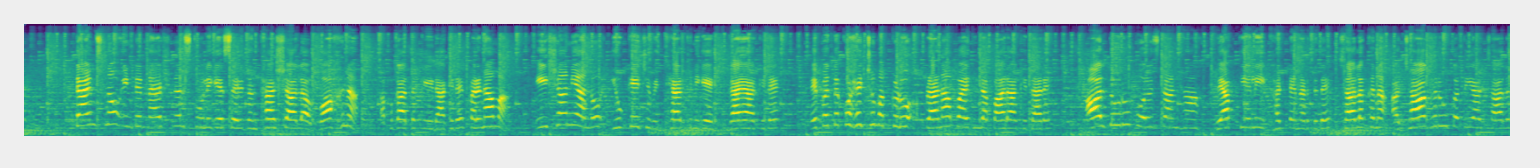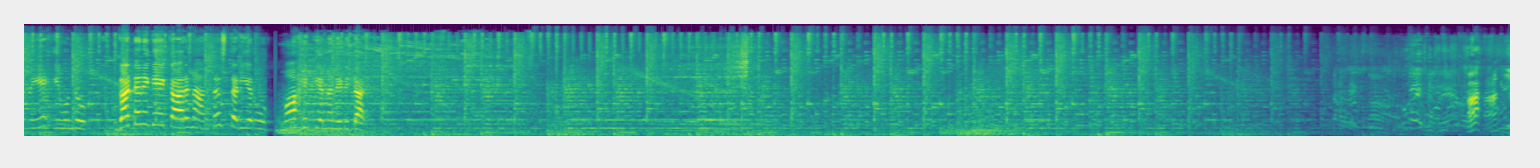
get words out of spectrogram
ಟೈಮ್ಸ್ ನೌ ಇಂಟರ್ನ್ಯಾಷನಲ್ ಸ್ಕೂಲಿಗೆ ಸೇರಿದಂತಹ ಶಾಲಾ ವಾಹನ ಅಪಘಾತಕ್ಕೆ ಈಡಾಗಿದೆ. ಪರಿಣಾಮ ಈಶಾನ್ಯ ಅನ್ನೋ ಯುಕೆಜಿ ವಿದ್ಯಾರ್ಥಿನಿಗೆ ಗಾಯ ಆಗಿದೆ. ಇಪ್ಪತ್ತಕ್ಕೂ ಹೆಚ್ಚು ಮಕ್ಕಳು ಪ್ರಾಣಾಪಾಯದಿಂದ ಪಾರಾಗಿದ್ದಾರೆ. ಆಲ್ದೂರು ಪೊಲೀಸ್ ಠಾಣಾ ವ್ಯಾಪ್ತಿಯಲ್ಲಿ ಘಟನೆ ನಡೆದಿದೆ. ಚಾಲಕನ ಅಜಾಗರೂಕತೆಯ ಚಾಲನೆಯೇ ಈ ಒಂದು ಘಟನೆಗೆ ಕಾರಣ ಅಂತ ಸ್ಥಳೀಯರು ಮಾಹಿತಿಯನ್ನ ನೀಡಿದ್ದಾರೆ.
